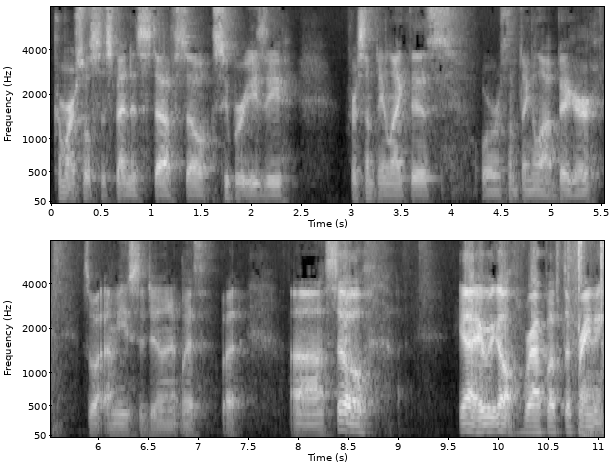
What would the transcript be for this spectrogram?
commercial suspended stuff. So super easy for something like this or something a lot bigger. Is what I'm used to doing it with. But uh, so yeah, here we go. Wrap up the framing.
